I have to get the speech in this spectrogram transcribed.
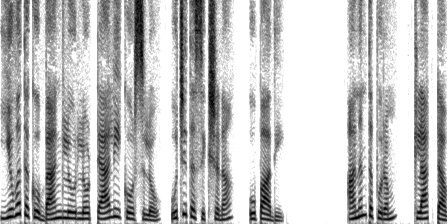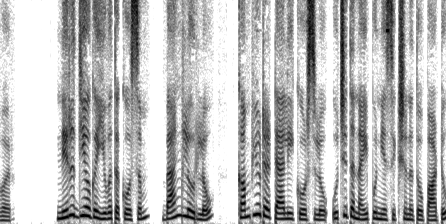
యువతకు బ్యాంగ్లూర్లో టాలీ కోర్సులో ఉచిత శిక్షణ ఉపాధి. Anantapur clock tower. నిరుద్యోగ యువత కోసం బ్యాంగ్లూర్లో కంప్యూటర్ టాలీ కోర్సులో ఉచిత నైపుణ్య శిక్షణతో పాటు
